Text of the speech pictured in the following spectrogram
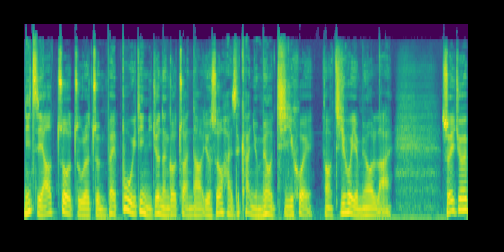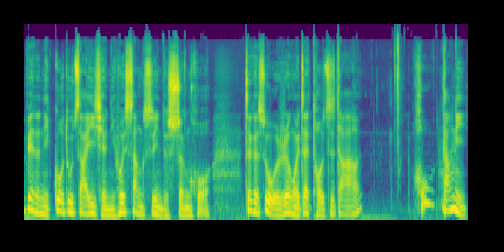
你只要做足了准备，不一定你就能够赚到。有时候还是看有没有机会哦，机会有没有来。所以就会变成你过度在意钱，你会丧失你的生活。这个是我认为在投资大家后，当你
